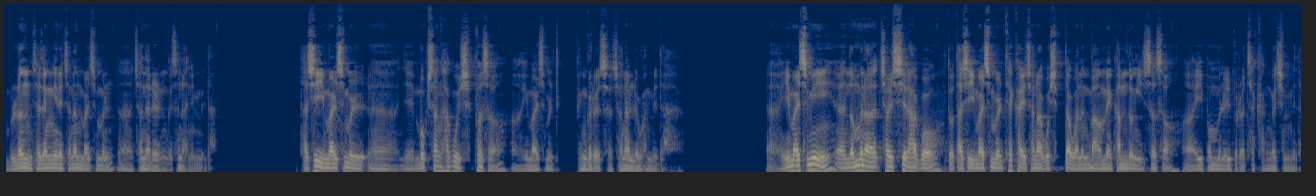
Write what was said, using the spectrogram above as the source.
물론 재작년에 전한 말씀을 어, 전하려는 것은 아닙니다. 다시 이 말씀을 어, 이제 묵상하고 싶어서 이 말씀을 근거로 해서 전하려고 합니다. 아, 이 말씀이 너무나 절실하고 또 다시 이 말씀을 테카에 전하고 싶다고 하는 마음의 감동이 있어서 아, 이 본문을 일부러 착한 것입니다.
